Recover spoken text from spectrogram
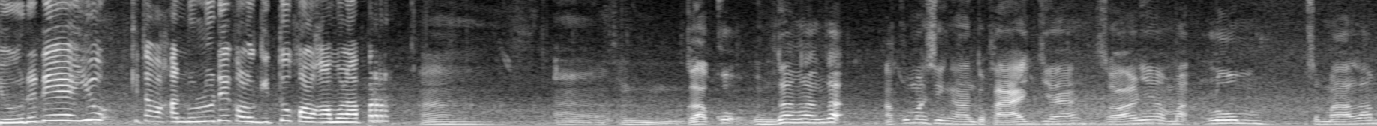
Ya udah deh, yuk kita makan dulu deh kalau gitu kalau kamu lapar. Ah, enggak kok, enggak enggak enggak. Aku masih ngantuk aja. Soalnya maklum semalam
